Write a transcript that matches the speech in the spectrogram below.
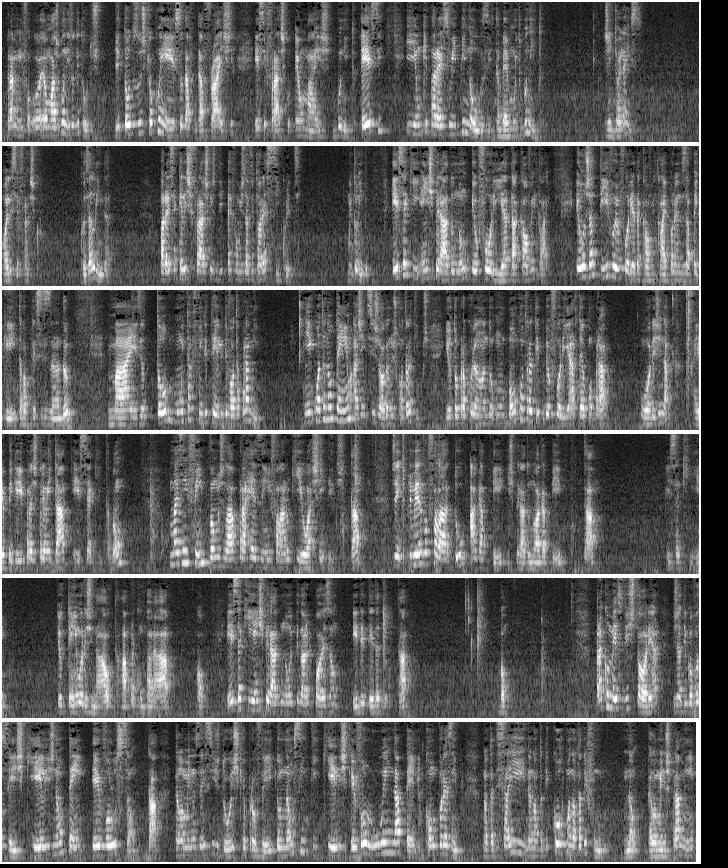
Pra mim é o mais bonito de todos. De todos os que eu conheço da, da Fresh, esse frasco é o mais bonito. Esse e um que parece o hipnose, também é muito bonito. Gente, olha isso. Olha esse frasco. Coisa linda. Parece aqueles frascos de perfumes da Victoria's Secret. Muito lindo. Esse aqui é inspirado no Euforia da Calvin Klein. Eu já tive o Euforia da Calvin Klein, porém eu desapeguei, tava precisando. Mas eu tô muito afim de ter ele de volta pra mim. E enquanto não tenho, a gente se joga nos contratipos. E eu tô procurando um bom contratipo de euforia até eu comprar o original. Aí eu peguei para experimentar esse aqui, tá bom? Mas enfim, vamos lá pra resenha e falar o que eu achei deles, tá? Gente, primeiro eu vou falar do HP, inspirado no HP, tá? Esse aqui. eu tenho o original, tá? Pra comparar. Ó, esse aqui é inspirado no Hypnotic Poison EDT da Dior, tá? Bom, para começo de história, já digo a vocês que eles não têm evolução, tá? Pelo menos esses dois que eu provei, eu não senti que eles evoluem na pele. Como, por exemplo, nota de saída, nota de corpo, nota de fundo. Não, pelo menos para mim,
